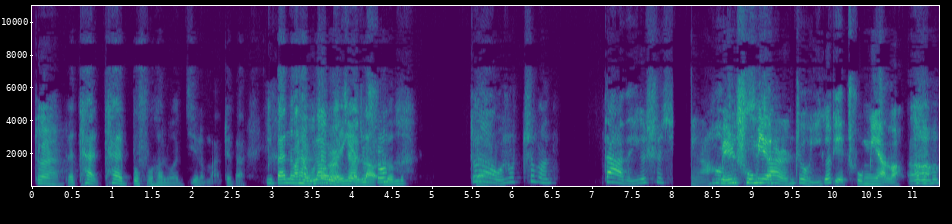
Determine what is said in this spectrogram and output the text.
对，对，太太不符合逻辑了嘛，对吧？一般的话捞人也捞轮不。对啊，我说这么大的一个事情，然后没人出面，家人只有一个爹出面了。嗯，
